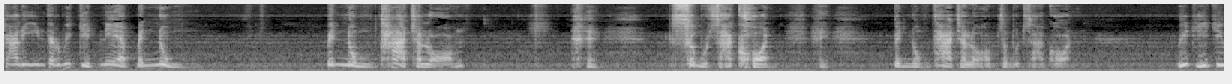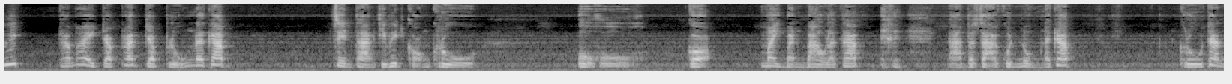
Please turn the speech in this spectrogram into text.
ชาลีอินทรวิจิตเนี่ยเป็นหนุ่ม เป็นหนุ่มท่าฉลอม สมุทรสาคร เป็นหนุ่มท่าฉลอม สมุทรสาคร วิถีชีวิตทำให้จับพลัดจับผลุงนะครับ เส้นทางชีวิตของครู โอ้โห ก็ไม่บันเบาแล้วครับ ตามภาษาคนหนุ่มนะครับ ครูท่าน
